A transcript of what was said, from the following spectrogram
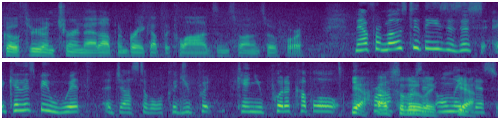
go through and churn that up and break up the clods and so on and so forth. Now for most of these is this can this be width adjustable? Could you put can you put a couple yeah across, absolutely. only yeah. this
